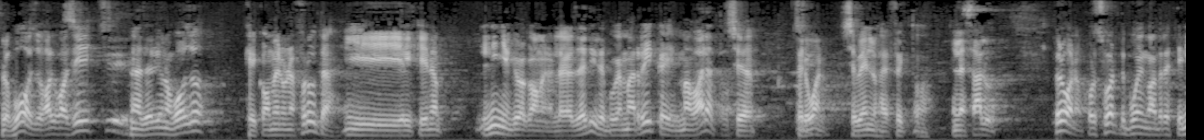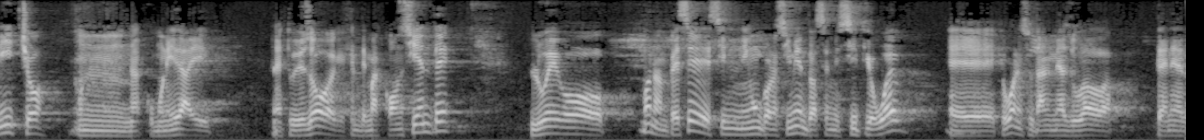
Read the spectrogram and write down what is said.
los bollos, algo así, Sí. una galletita, unos bollos, que comer una fruta. Y el que no, el niño que va a comer la galletita porque es más rica y más barata, o sea, pero bueno, se ven los efectos en la salud. Pero bueno, por suerte pude encontrar este nicho, una comunidad ahí en estudio yoga, que es gente más consciente. Luego, bueno, empecé sin ningún conocimiento a hacer mi sitio web, eh, que bueno, eso también me ha ayudado a tener,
